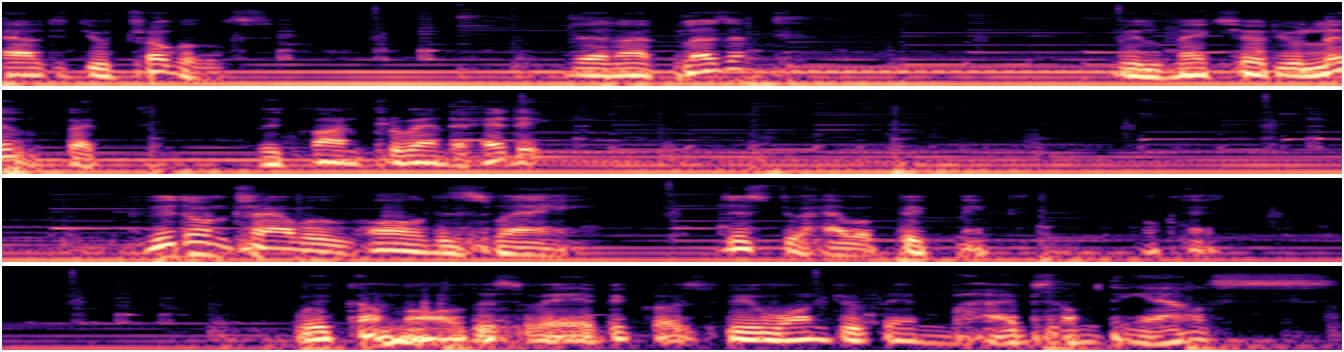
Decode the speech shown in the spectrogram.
altitude troubles, they're not pleasant. We'll make sure you live, but we can't prevent a headache. We don't travel all this way just to have a picnic, okay? We come all this way because we want to imbibe something else.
